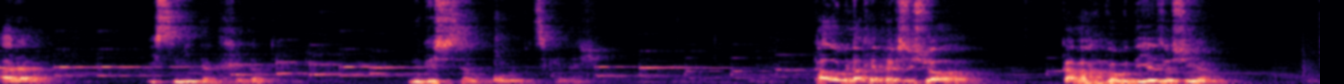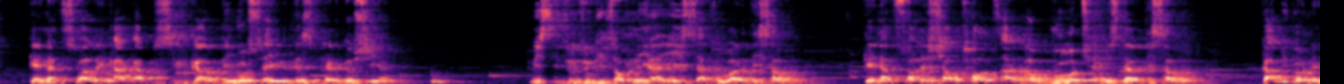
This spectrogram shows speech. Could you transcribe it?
არა ის მინდა გხედავთ. ნუ გეშსავ ყოველ ცქერაში ქალო გნახე ფეხში შოა გამახგოგდი ეზოშია. გენაცვალე კაკაბს გავდი მოსეირდეს ფერდოშია. ვისი ძუძუ გიწოვნია ისა თუ ვარდისაო გენაცვალე შავთვალ წარბა გულო ჩემის დარდისაო. გამიგონე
